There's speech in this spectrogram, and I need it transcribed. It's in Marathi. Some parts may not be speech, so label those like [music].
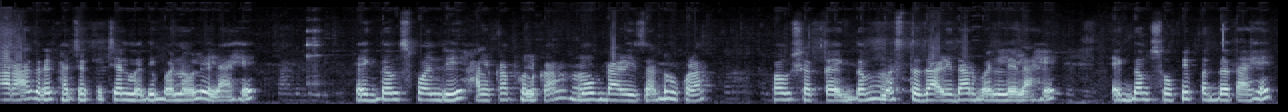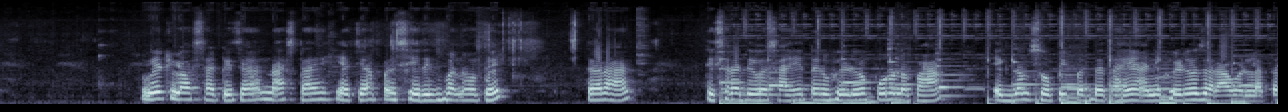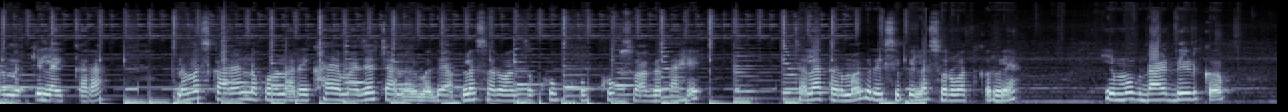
आज रेखाच्या किचनमध्ये बनवलेला आहे. एकदम स्पॉन्जी हलका फुलका मूग डाळीचा ढोकळा. पाहू शकता एकदम मस्त जाळीदार बनलेला आहे. एकदम सोपी पद्धत आहे. वेट लॉससाठीचा नाश्ता आहे याची आपण सिरीज आहे तर आज तिसरा दिवस आहे तर व्हिडिओ पूर्ण पहा. एकदम सोपी पद्धत आहे आणि व्हिडिओ जर आवडला तर नक्की लाईक करा. नमस्कार अन्नपूर्णा रेखा या माझ्या चॅनलमध्ये आपलं सर्वांचं खूप खूप खूप स्वागत आहे. चला तर मग रेसिपीला सुरुवात करूया. ही मूग डाळ दीड कप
